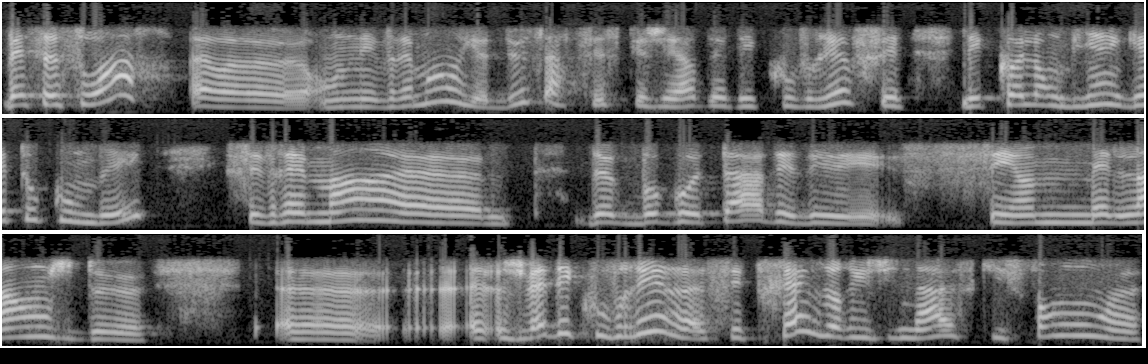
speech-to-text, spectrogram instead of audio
Ben ce soir, euh, on est vraiment. Il y a deux artistes que j'ai hâte de découvrir. C'est les Colombiens Ghetto Kumbe. C'est vraiment euh, de Bogota. Des, des- c'est un mélange de. euh, je vais découvrir. C'est très original ce qu'ils font.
